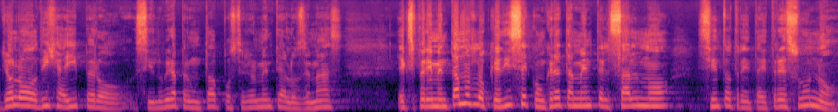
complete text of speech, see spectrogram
yo lo dije ahí, pero si lo hubiera preguntado posteriormente a los demás, experimentamos lo que dice concretamente el Salmo 133.1,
